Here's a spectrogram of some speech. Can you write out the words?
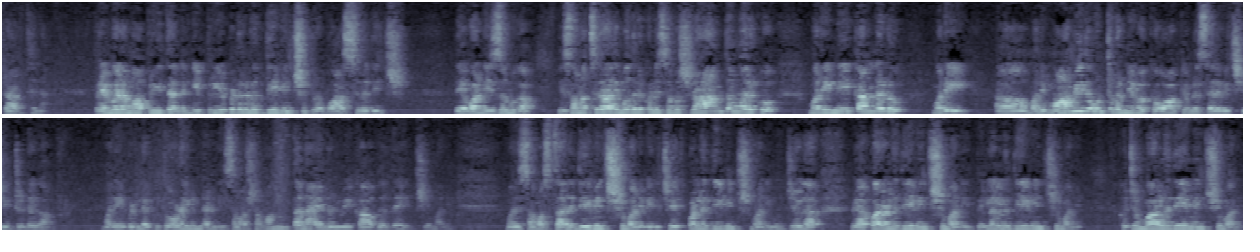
ప్రార్థన. ప్రేమల మా ప్రీతండి నీ ప్రియ బిడ్డలను దీవించు ప్రభు ఆశీర్వదించు. దేవా నిజముగా ఈ సంవత్సరాది మొదలుకొని సంవత్సరాంతం వరకు మరి నీ కన్నులు మరి మరి మా మీద ఉంటున్న నీ వాక్యంలో సెలవిచ్చింటుండగా మరి బిడ్డలకు తోడైండండి సంవత్సరం అంతా నాయన నువ్వే కావదని దయచేయమని. మరి సమస్తాన్ని దీవించుమని వీరి చేతి పనులు దీవించుమని ఉద్యోగ వ్యాపారాలను దీవించుమని పిల్లల్ని దీవించుమని కుటుంబాలను దీవించుమని.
